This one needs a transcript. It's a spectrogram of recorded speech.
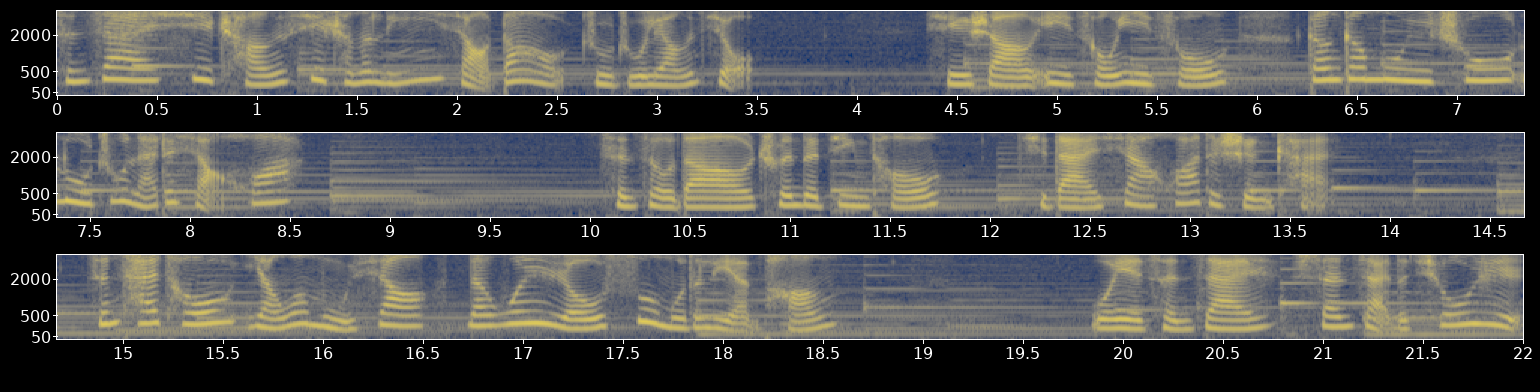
曾在细长细长的林荫小道驻足良久，欣赏一丛一丛刚刚沐浴出露珠来的小花。曾走到春的尽头，期待夏花的盛开。曾抬头仰望母校那温柔肃穆的脸庞。我也曾在三载的秋日，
